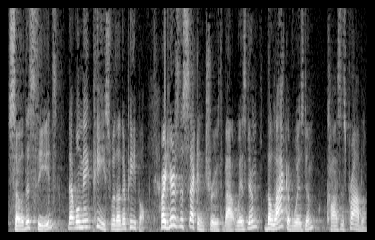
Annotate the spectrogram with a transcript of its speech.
sow the seeds that will make peace with other people. All right, here's the second truth about wisdom the lack of wisdom causes problems.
